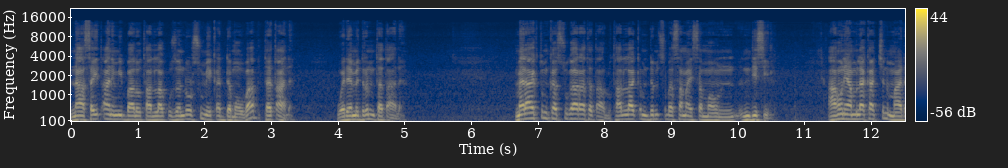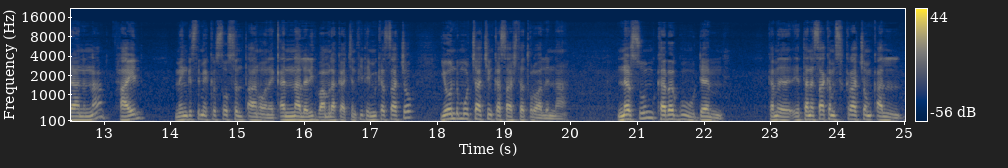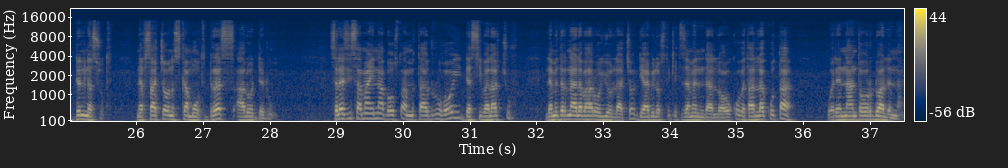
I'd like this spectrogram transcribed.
እና ሰይጣን የሚባለው ታላቁ ዘንዶ እርሱም የቀደመው እባብ ተጣለ፣ ወደ ምድርም ተጣለ። መላእክቱም ከእሱ ጋር ተጣሉ። ታላቅም ድምፅ በሰማይ ሰማሁ እንዲህ ሲል አሁን የአምላካችን ማዳንና ኃይል መንግስትም የክርስቶስ ስልጣን ሆነ። ቀንና ሌሊት በአምላካችን ፊት የሚከሳቸው የወንድሞቻችን ከሳሽ ተጥሏልና እነርሱም ከበጉ ደም የተነሳ ከምስክራቸውም ቃል ድል ነሱት፣ ነፍሳቸውን እስከ ሞት ድረስ አልወደዱም። ስለዚህ ሰማይና በውስጧ የምታድሩ ሆይ ደስ ይበላችሁ፣ ለምድርና ለባህር ወዮላቸው። ዲያብሎስ ጥቂት ዘመን እንዳለው አውቆ በታላቅ ቁጣ ወደ እናንተ ወርዷልና።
